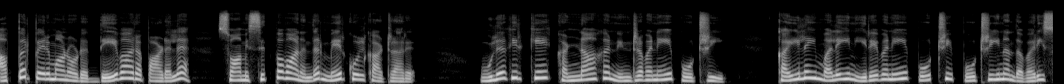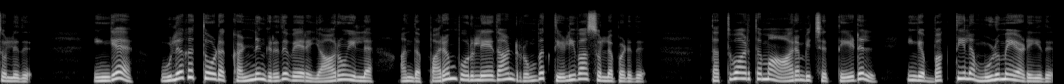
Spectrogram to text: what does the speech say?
அப்பர் பெருமானோட தேவார பாடல சுவாமி சித்பவானந்தர் மேற்கோள் காட்டுறாரு. உலகிற்கே கண்ணாக நின்றவனே போற்றி கைலை மலையின் இறைவனே போற்றி போற்றின்னு அந்த வரி சொல்லுது. இங்க உலகத்தோட கண்ணுங்கிறது வேற யாரும் இல்ல அந்த பரம்பொருளேதான் ரொம்ப தெளிவா சொல்லப்படுது. தத்துவார்த்தமா ஆரம்பிச்ச தேடல் இங்க பக்தியில முழுமையடையுது.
